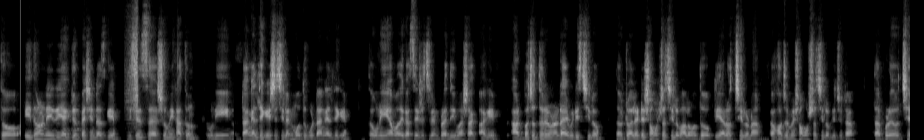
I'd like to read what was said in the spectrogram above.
তো এই ধরনেরই একজন পেশেন্ট আজকে, মিসেস সুমি খাতুন। উনি টাঙ্গাইল থেকে এসেছিলেন, মধুপুর টাঙ্গাইল থেকে। তো উনি আমাদের কাছে এসেছিলেন প্রায় দুই মাস আগ- আগে আট বছর ধরে ওনার ডায়াবেটিস ছিল। তো টয়লেটের সমস্যা ছিল, ভালো মতো ক্লিয়ার হচ্ছিল না। হজমের সমস্যা ছিল কিছুটা। তারপরে হচ্ছে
